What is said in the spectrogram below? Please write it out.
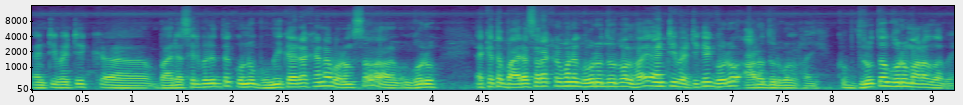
অ্যান্টিবায়োটিক ভাইরাসের বিরুদ্ধে কোনো ভূমিকায় রাখে না বরং গরু, একে তো ভাইরাসের আক্রমণে গরু দুর্বল হয়, অ্যান্টিবায়োটিকে গরু আরও দুর্বল হয়। খুব দ্রুত গরু মারা যাবে।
